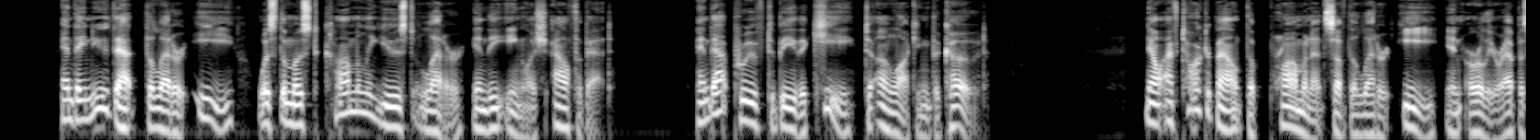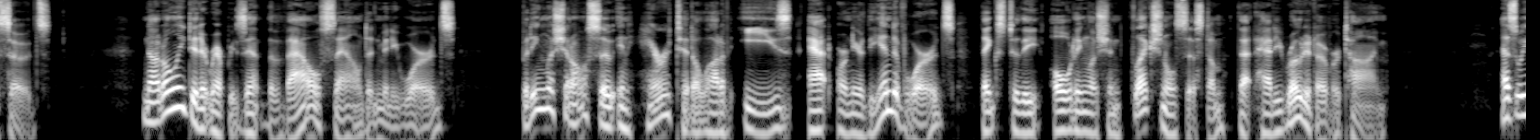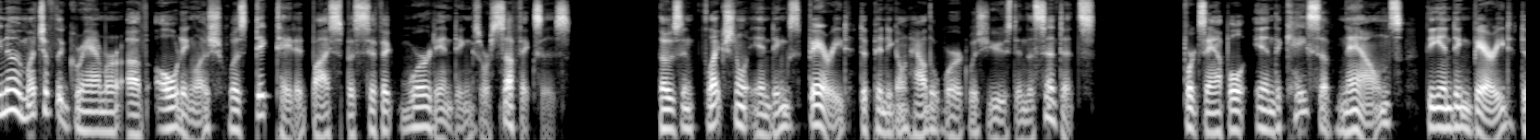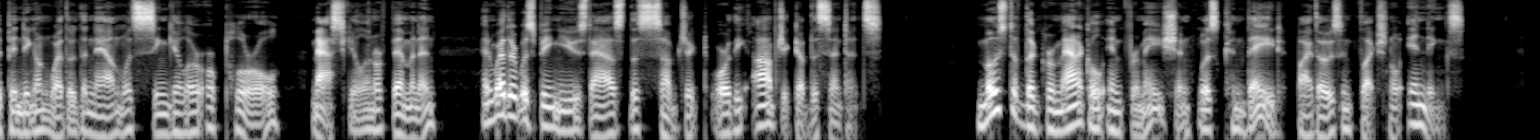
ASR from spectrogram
and they knew that the letter E was the most commonly used letter in the English alphabet. And that proved to be the key to unlocking the code. Now, I've talked about the prominence of the letter E in earlier episodes. Not only did it represent the vowel sound in many words, but English had also inherited a lot of E's at or near the end of words thanks to the Old English inflectional system that had eroded over time. As we know, much of the grammar of Old English was dictated by specific word endings or suffixes. Those inflectional endings varied depending on how the word was used in the sentence. For example, in the case of nouns, the ending varied depending on whether the noun was singular or plural, masculine or feminine, and whether it was being used as the subject or the object of the sentence most of the grammatical information was conveyed by those inflectional endings.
